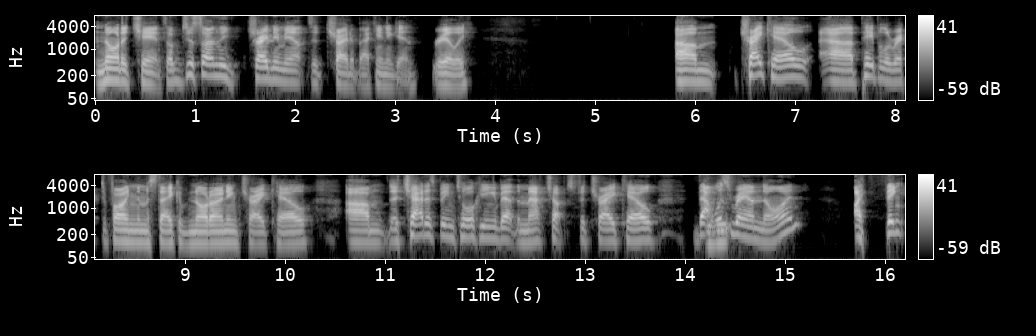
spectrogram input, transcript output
not a chance. I'm just only trading him out to trade it back in again, really. Um, Trey Kell, uh, people are rectifying the mistake of not owning Trey Kell. Um, the chat has been talking about the matchups for Trey Kell. That was round nine. I think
